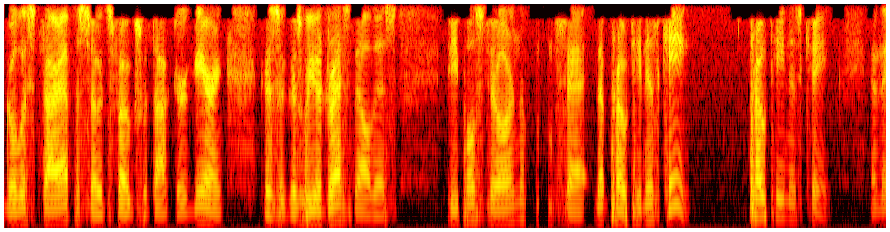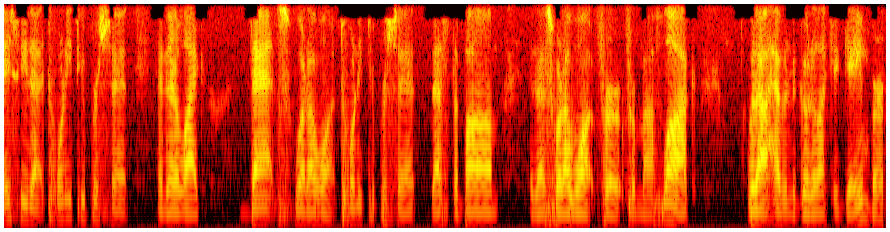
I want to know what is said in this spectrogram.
go listen to our episodes, folks, with Dr. Gehring, because because we addressed all this. People still are in the mindset that protein is king. Protein is king, and they see that 22%, and they're like, "That's what I want. 22%. That's the bomb, and that's what I want for for my flock," without having to go to like a game bird,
